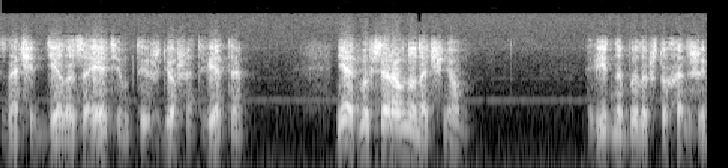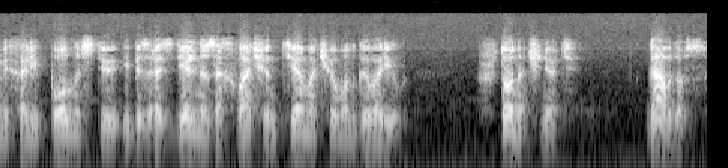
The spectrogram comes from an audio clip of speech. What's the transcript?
Значит, дело за этим, ты ждешь ответа? Нет, мы все равно начнем. Видно было, что Хаджи Михали полностью и безраздельно захвачен тем, о чем он говорил. Что начнете? Гавдос.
